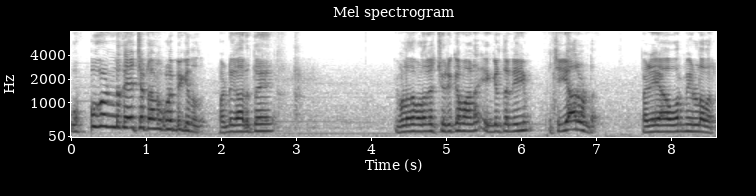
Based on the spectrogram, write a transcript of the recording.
ഉപ്പ് കൊണ്ട് തേച്ചിട്ടാണ് കുളിപ്പിക്കുന്നത്. പണ്ട് കാലത്തെ ഇവളത് വളരെ ചുരുക്കമാണ്. എങ്കിൽ തന്നെയും ചെയ്യാറുണ്ട്. പഴയ ഓർമ്മയുള്ളവർ.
